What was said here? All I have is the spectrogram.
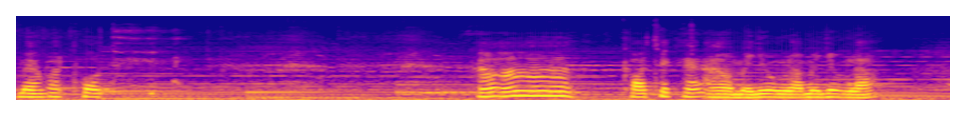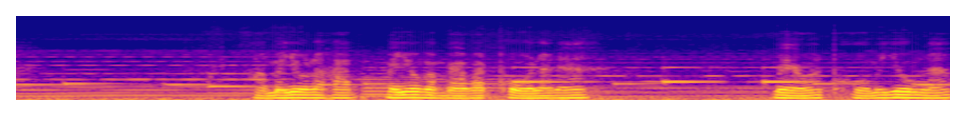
แมววัดโพอ่าเขาเช็คแฮนด์เอาไม่ยุ่งแล้วไม่ยุ่งแล้วเอาไม่ยุ่งแล้วครับ ไม่ยุ่งกับแมววัดโพแล้วนะ แมววัดโพไม่ยุ่งแล้ว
